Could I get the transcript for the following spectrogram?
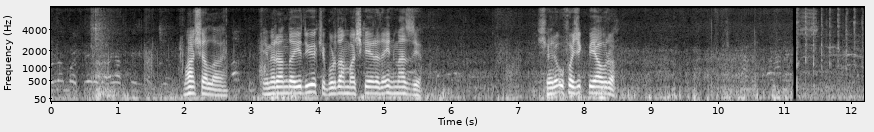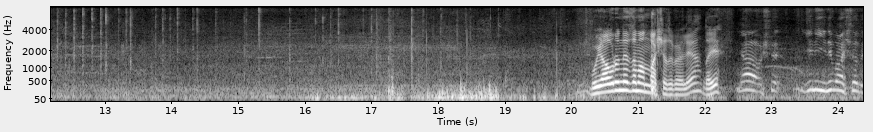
başka yere de hayatta inmez. Maşallah. Emirhan dayı diyor ki buradan başka yere de inmez diyor. Şöyle ufacık bir yavru. Bu yavru ne zaman başladı böyle ya dayı? Ya işte yeni yeni başladı.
